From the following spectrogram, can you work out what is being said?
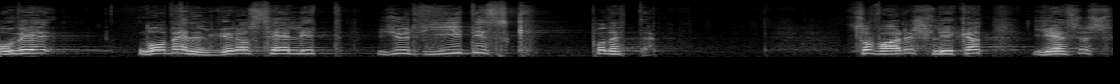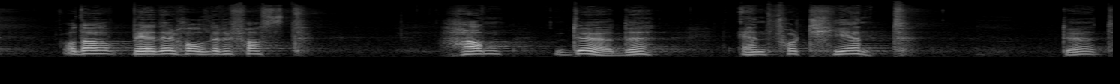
Om vi nå velger å se litt juridisk på dette, så var det slik at Jesus Og da ber dere holde dere fast. Han døde en fortjent død.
